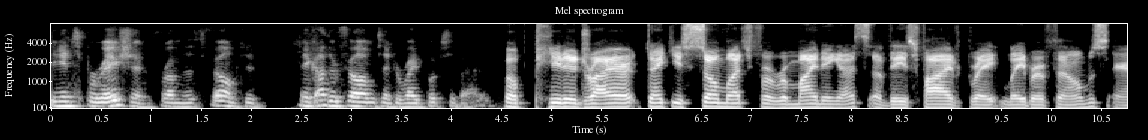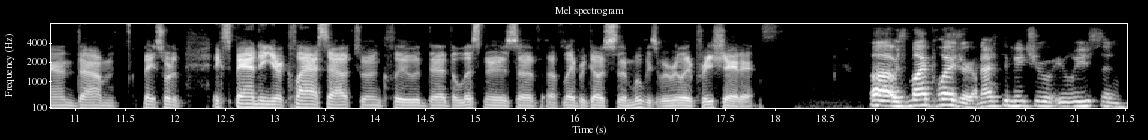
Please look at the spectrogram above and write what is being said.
the inspiration from this film to make other films and to write books about it. Well, Peter Dreier, thank you so much for reminding us of these five great labor films and um, they sort of expanding your class out to include the, the listeners of, of Labor Goes to the Movies. We really appreciate it. Uh, it was my pleasure. Nice to meet you, Elise, and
